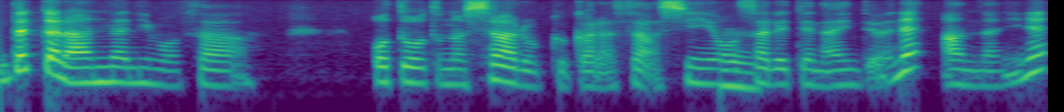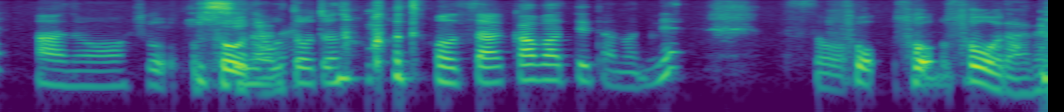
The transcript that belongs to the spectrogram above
ん、だからあんなにもさ弟のシャーロックからさ信用されてないんだよね、あんなにね。あの必死に弟のことをさかばってたのにね。そう。っそうそうそうだね。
